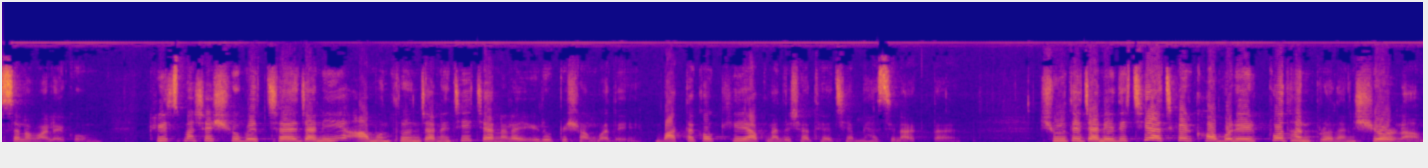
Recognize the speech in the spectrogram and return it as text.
আসসালামু আলাইকুম। ক্রিসমাসের শুভেচ্ছা জানিয়ে আমন্ত্রণ জানাচ্ছি চ্যানেল ইউরোপী সংবাদে। বার্তাকক্ষে আপনাদের সাথে আছি আমি হাসিনা আক্তার। শুরুতে জানিয়ে দিচ্ছি আজকের খবরের প্রধান প্রধান শিরোনাম।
